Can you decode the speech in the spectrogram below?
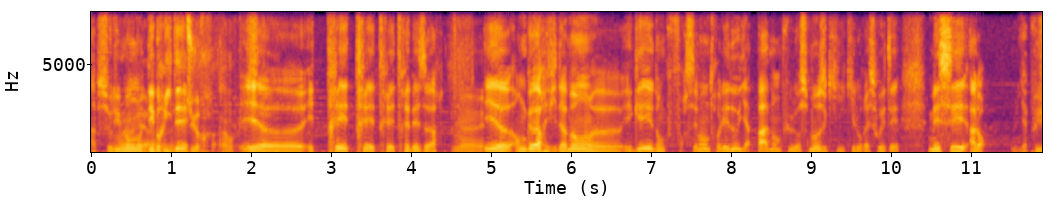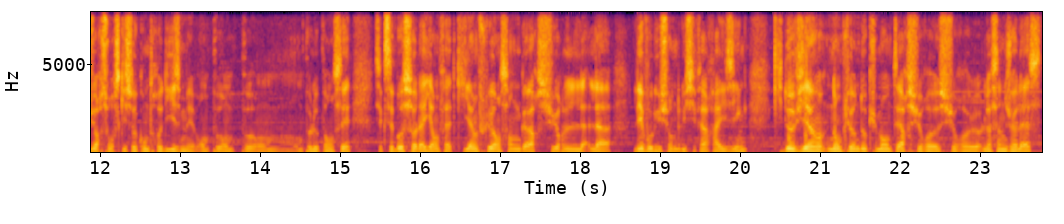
absolument Ouais, euh, débridé dur, hein, et, euh. euh, et très très très très baiser. Ouais. Et euh, Anger évidemment euh, est gay, donc forcément entre les deux il n'y a pas non plus l'osmose qu'il qu'il aurait souhaité. Mais c'est alors il y a plusieurs sources qui se contredisent, mais on peut, on peut, on, on peut le penser. C'est que c'est Beau Soleil en fait qui influence Anger sur l'évolution de Lucifer Rising, qui devient non plus un documentaire sur, sur Los Angeles,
